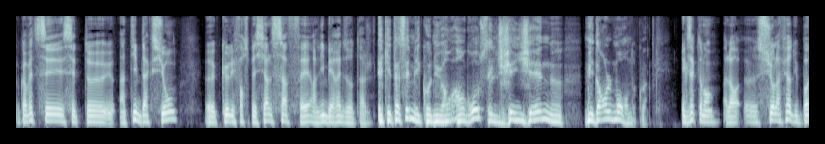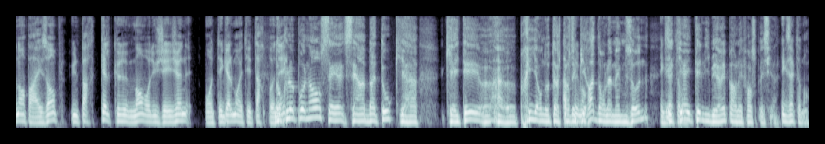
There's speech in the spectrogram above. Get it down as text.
Donc en fait, c'est euh, un type d'action euh, que les forces spéciales savent faire, libérer des otages. Et qui est assez méconnu. En, gros, c'est le GIGN, euh, mais dans le monde, quoi. Exactement. Alors, sur l'affaire du Ponant, par exemple, une part, quelques membres du GIGN ont également été tarponnés. Donc le Ponant, c'est un bateau qui a qui a été pris en otage par des pirates dans la même zone et qui a été libéré par les forces spéciales. Exactement.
